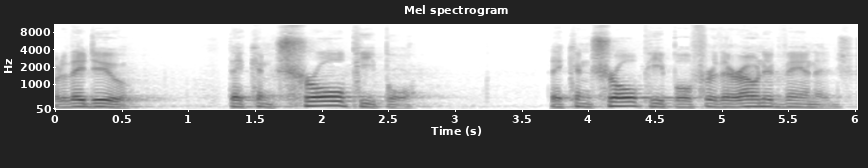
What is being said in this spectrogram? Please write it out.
What do they do? They control people. They control people for their own advantage.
